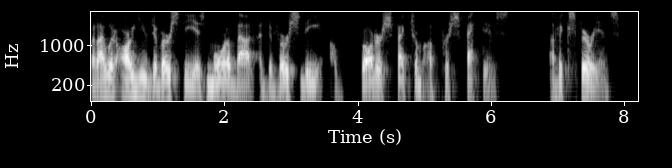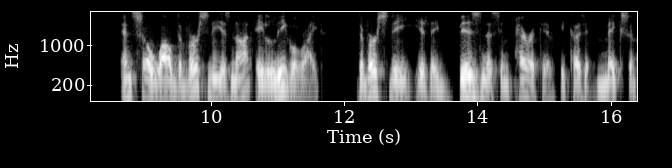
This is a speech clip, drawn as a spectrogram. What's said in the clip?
But I would argue diversity is more about a diversity, a broader spectrum of perspectives, of experience. And so while diversity is not a legal right, diversity is a business imperative because it makes an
